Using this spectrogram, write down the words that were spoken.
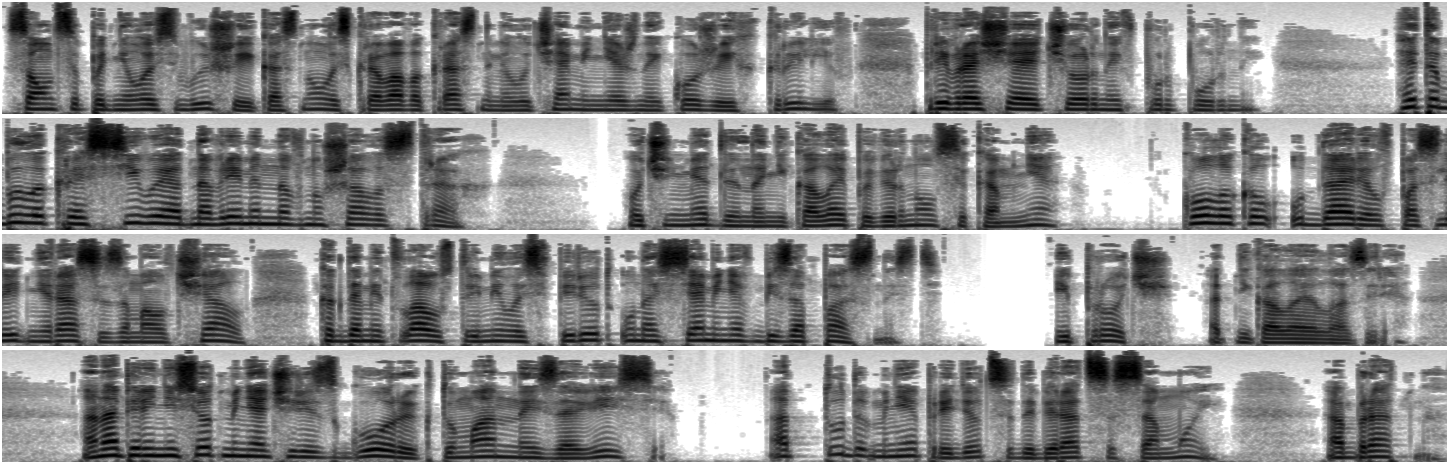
Солнце поднялось выше и коснулось кроваво-красными лучами нежной кожи их крыльев, превращая черный в пурпурный. Это было красиво и одновременно внушало страх. Очень медленно Николай повернулся ко мне. Колокол ударил в последний раз и замолчал, когда метла устремилась вперед, унося меня в безопасность. И прочь от Николая Лазаря. Она перенесет меня через горы к туманной завесе. Оттуда мне придется добираться самой, обратно,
